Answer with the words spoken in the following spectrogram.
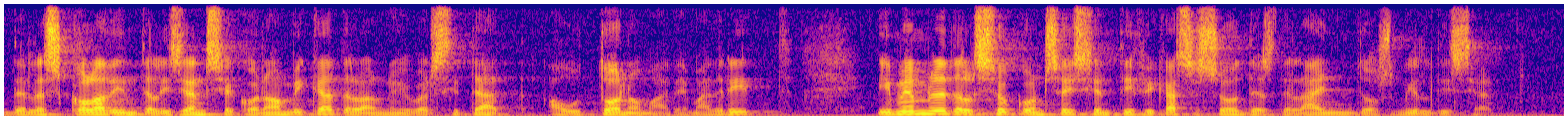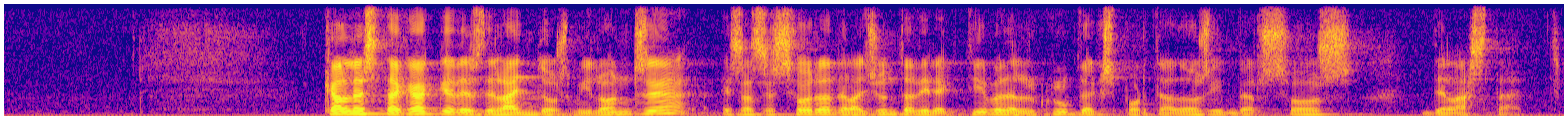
de l'Escola d'Intel·ligència Econòmica de la Universitat Autònoma de Madrid i membre del seu Consell Científic Assessor des de l'any 2017. Cal destacar que des de l'any 2011 és assessora de la Junta Directiva del Club d'Exportadors i Inversors de l'Estat.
